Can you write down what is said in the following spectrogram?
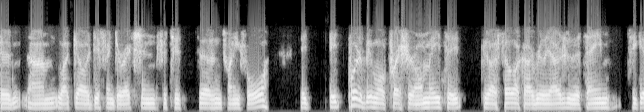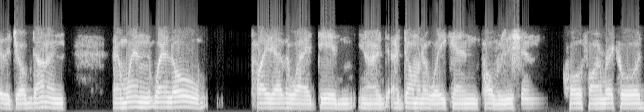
to um, like go a different direction for 2024. It it put a bit more pressure on me to because I felt like I really owed it to the team to get the job done. And and when when it all played out the way it did, you know, a dominant weekend, pole position, qualifying record,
